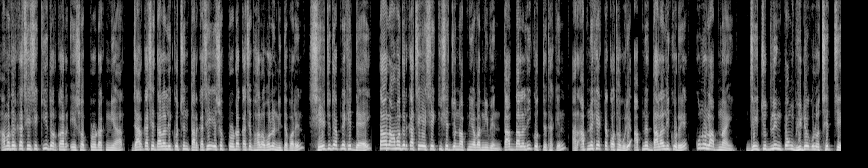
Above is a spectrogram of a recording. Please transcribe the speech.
আমাদের কাছে এসে কি দরকার এসব প্রোডাক্ট নেওয়ার যার কাছে দালালি করছেন, তার কাছে এসব প্রোডাক্ট আছে ভালো ভালো নিতে পারেন। সে যদি আপনাকে দেয়, তাহলে আমাদের কাছে এসে কিসের জন্য আপনি আবার নিবেন? তার দালালি করতে থাকেন। আর আপনাকে একটা কথা বলি, আপনার দালালি করে কোনো লাভ নাই। যেই চুদলিং পং ভিডিওগুলো ছেচ্ছে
